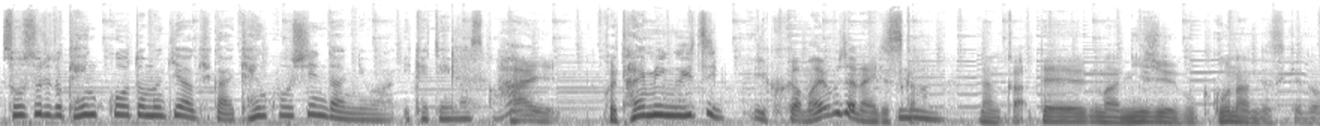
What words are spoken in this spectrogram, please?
そうすると健康と向き合う機会健康診断にはいけていますか？はい。これタイミングいつ行くか迷うじゃないですか、うん、なんか。でまあ20僕5なんですけど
